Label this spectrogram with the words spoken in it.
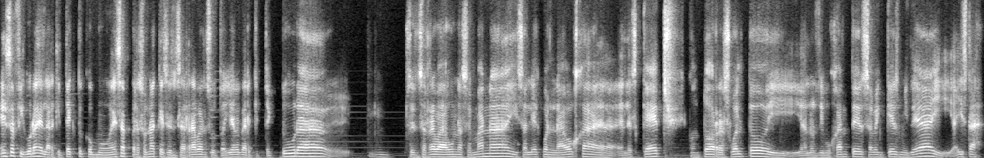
esa figura del arquitecto como esa persona que se encerraba en su taller de arquitectura, eh, se encerraba una semana y salía con la hoja, el sketch, con todo resuelto y a los dibujantes saben qué es mi idea y ahí está.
